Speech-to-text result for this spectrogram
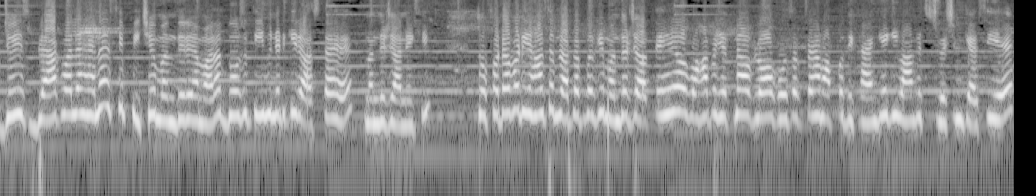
जो इस ब्लैक वाला है ना, इसके पीछे मंदिर है हमारा, दो से तीन मिनट की रास्ता है मंदिर जाने की। तो फटाफट यहाँ से हम रैपअप करके मंदिर जाते हैं, और वहाँ पे जितना व्लॉग हो सकता है, हम आपको दिखाएँगे कि वहाँ की सिचुएशन कैसी है।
